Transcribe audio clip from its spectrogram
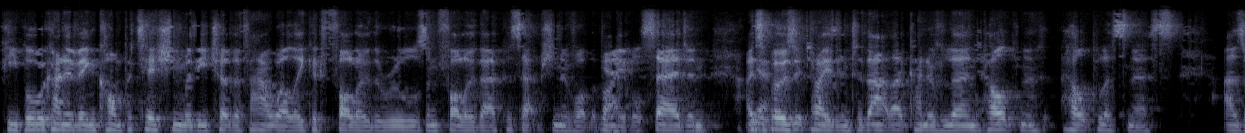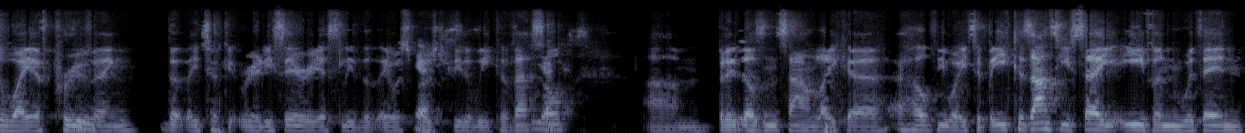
people were kind of in competition with each other for how well they could follow the rules and follow their perception of what the Bible said, and I yeah. suppose it ties into that that kind of learned help, helplessness as a way of hmm. proving mm. that they took it really seriously, that they were supposed yes. to be the weaker vessel. Yes. Um, but it doesn't sound like a, a healthy way to be because, as you say, even within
